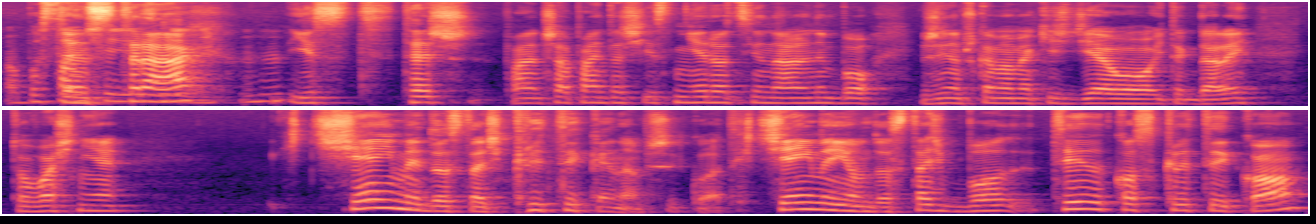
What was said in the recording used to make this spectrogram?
albo ten strach. Mhm. jest też, trzeba pamiętać, jest nieracjonalny, bo jeżeli na przykład mam jakieś dzieło i tak dalej, to właśnie chciejmy dostać krytykę na przykład. Chciejmy ją dostać, bo tylko z krytyką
